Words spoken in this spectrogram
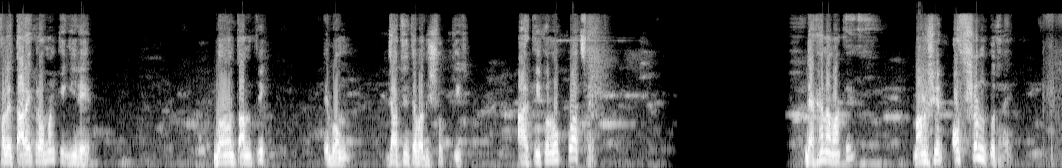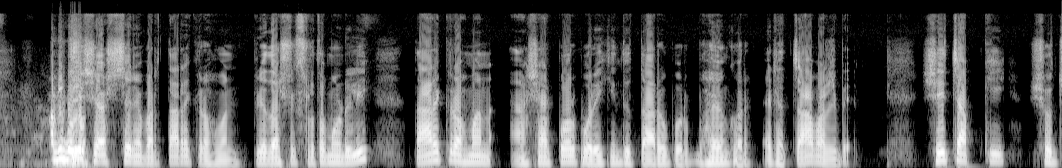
ফলে তারেক রহমানকে ঘিরে গণতান্ত্রিক এবং জাতীয়তাবাদী শক্তির আর কি কোনো ঐক্য আছে? দেখান আমাকে মানুষের অপশন কোথায়? আপনি দেশে আসছেন এবার তারেক রহমান। প্রিয় দর্শক, শ্রোতা মণ্ডলী, তারেক রহমান আসার পর পরে কিন্তু তার উপর ভয়ঙ্কর একটা চাপ আসবে। সেই চাপ কি সহ্য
